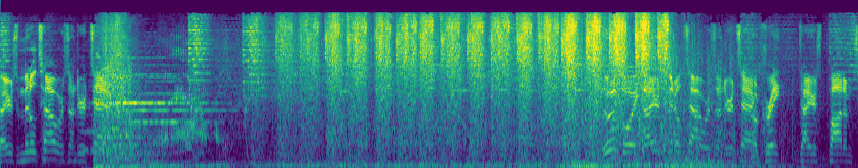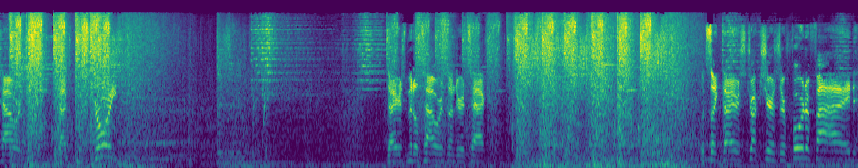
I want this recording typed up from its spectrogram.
Dire's middle tower's under attack. Oh boy, Dire's middle tower's under attack. Oh great, Dire's bottom tower got destroyed. Dire's middle tower's under attack. Looks like Dire's structures are fortified.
